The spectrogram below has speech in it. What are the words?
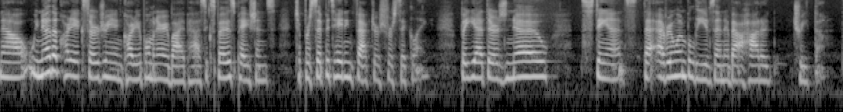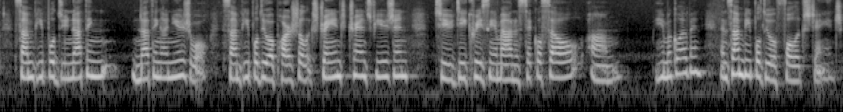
Now, we know that cardiac surgery and cardiopulmonary bypass expose patients to precipitating factors for sickling but yet there's no stance that everyone believes in about how to treat them. Some people do nothing nothing unusual. Some people do a partial exchange transfusion to decrease the amount of sickle cell um, hemoglobin, and some people do a full exchange.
